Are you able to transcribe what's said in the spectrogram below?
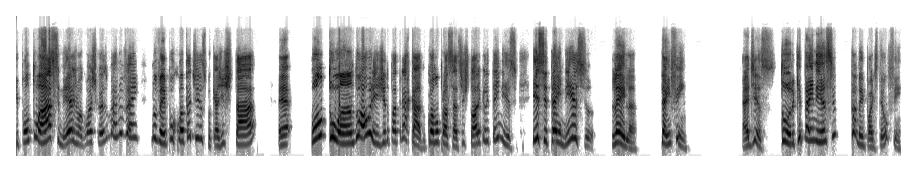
Que pontuasse mesmo algumas coisas, mas não vem. Não vem por conta disso, porque a gente está é, pontuando a origem do patriarcado. Como processo histórico ele tem início. E se tem início, Leila, tem fim. É disso. Tudo que tem início também pode ter um fim.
